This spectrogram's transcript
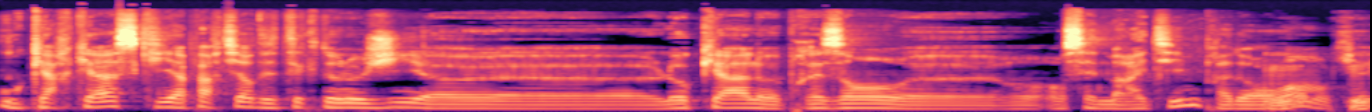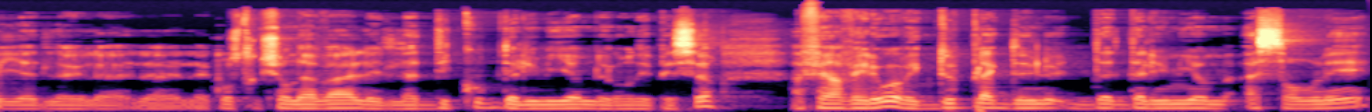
Ou Carcass, qui à partir des technologies euh, locales présentes euh, en, Seine-Maritime, près de Rouen, mmh. donc il y a, de la, construction navale et de la découpe d'aluminium de grande épaisseur, a fait un vélo avec deux plaques d'aluminium assemblées,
